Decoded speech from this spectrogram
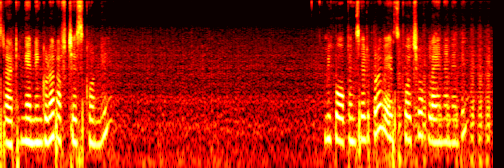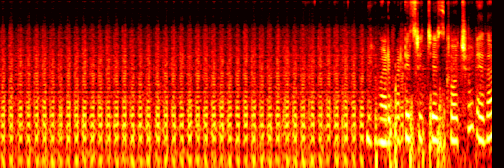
స్టార్టింగ్ ఎండింగ్ కూడా రఫ్ చేసుకోండి. మీకు ఓపెన్ సైడ్ కూడా వేసుకోవచ్చు ఒక లైన్ అనేది. మీకు మెడపట్టి స్టిచ్ చేసుకోవచ్చు లేదా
